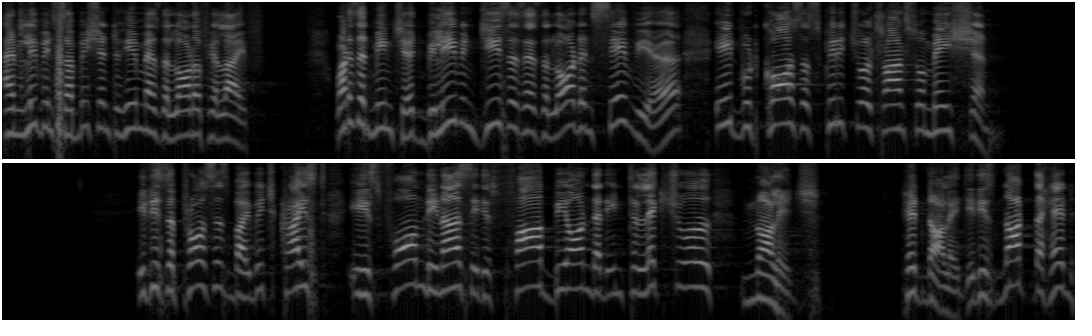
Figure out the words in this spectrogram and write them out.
and live in submission to Him as the Lord of your life. What does that mean, church? Believe in Jesus as the Lord and Savior, it would cause a spiritual transformation. It is a process by which Christ is formed in us. It is far beyond that intellectual knowledge, head knowledge. It is not the head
